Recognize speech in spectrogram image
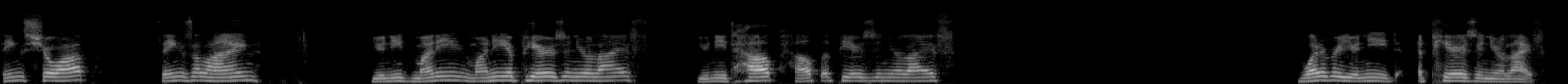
Things show up. Things align you need money, money appears in your life. You need help, help appears in your life. Whatever you need appears in your life.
